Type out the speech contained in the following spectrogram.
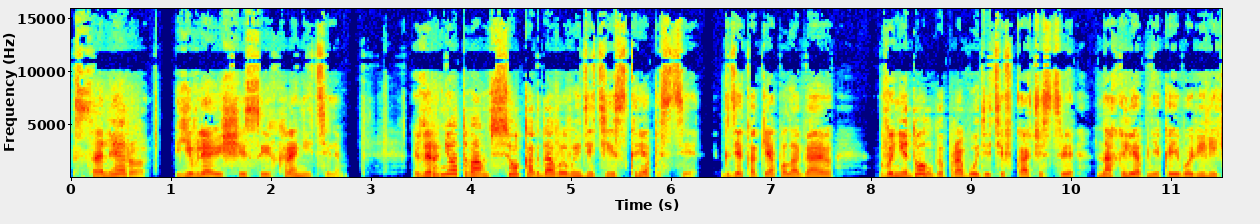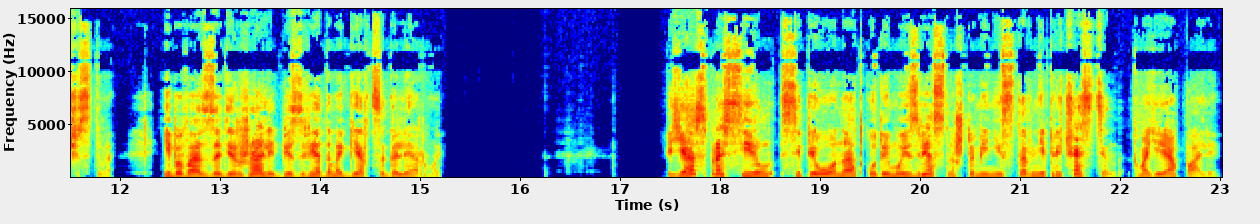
Солеро, являющийся их хранителем, вернет вам все, когда вы выйдете из крепости, где, как я полагаю, вы недолго пробудете в качестве нахлебника его величества, ибо вас задержали без ведома герцога Лермы. Я спросил Сипиона, откуда ему известно, что министр не причастен к моей опале.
